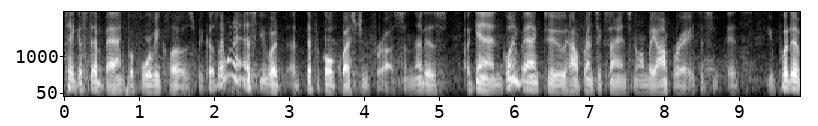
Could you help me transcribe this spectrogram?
take a step back before we close because I want to ask you a, a difficult question for us, and that is, again, going back to how forensic science normally operates. It's, it's you put a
